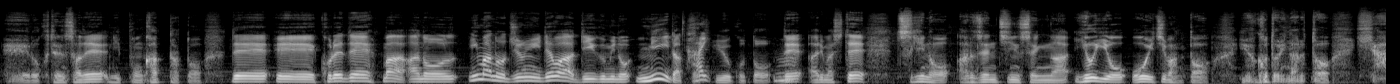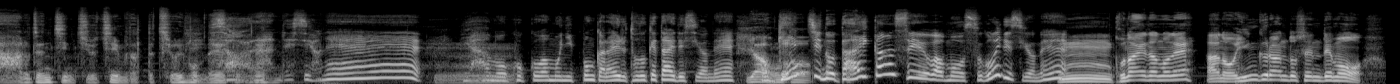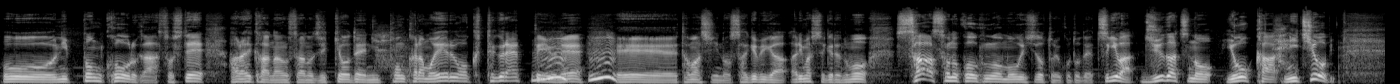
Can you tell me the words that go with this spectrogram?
えー、6点差で日本勝ったと。で、えー、これで、まあ、あの、今の順位では D 組の2位だということでありまして、はいうん、次のアルゼンチン戦がいよいよ大一番ということになると、いやアルゼンチン中チームだって強いもんね。そうなんですよね。いやもうここはもう日本からエール届けたいですよね。いや現地の大歓声はもうすごいですよね。うん、この間のね、あの、イングランド戦でも、お日本コールが、そして荒井川アナウンサーの実況で日本からもエールを送ってくれっていうね、うんうん、えー、魂の叫びがありましたけれども、さあその興奮をもう一度ということで、次は10月の8日日曜日。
